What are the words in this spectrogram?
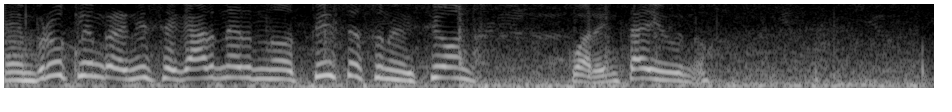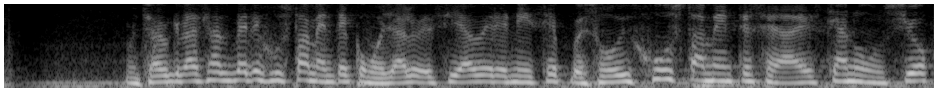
En Brooklyn, Berenice Garner, Noticias Univisión 41. Muchas gracias, Bere. Justamente, como ya lo decía Berenice, pues hoy justamente se da este anuncio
